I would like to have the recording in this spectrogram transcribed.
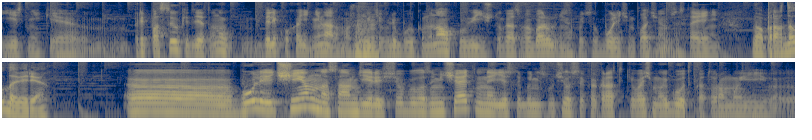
есть некие предпосылки для этого. Ну, далеко ходить не надо, можно mm-hmm. выйти в любую коммуналку, увидеть, что газовое оборудование находится в более чем плачевном состоянии. Ну, оправдал доверие? Э, более чем, на самом деле, все было замечательно, если бы не случился как раз-таки восьмой год, в котором мы э,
